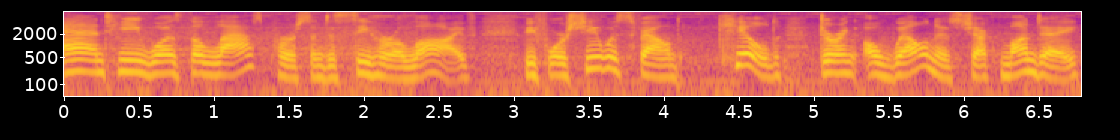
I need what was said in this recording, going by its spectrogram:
and he was the last person to see her alive before she was found killed during a wellness check Monday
